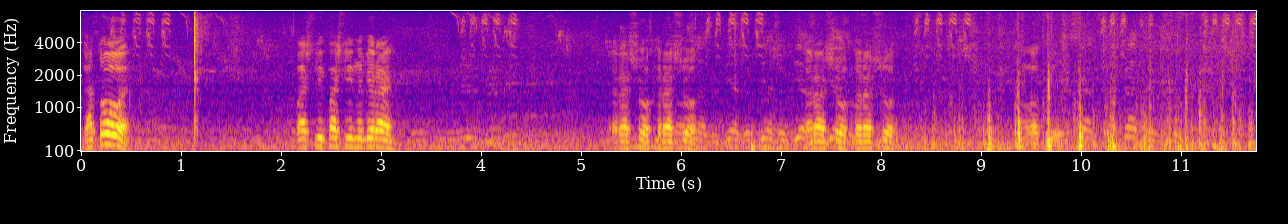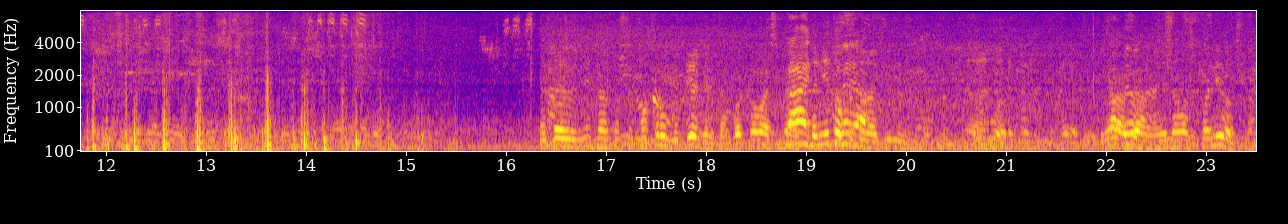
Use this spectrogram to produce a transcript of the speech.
Готовы? Пошли, пошли, набирай. Хорошо, хорошо. Хорошо, хорошо. Молодцы. Это видно, то, что по кругу бегали, там боковая спина. Это не то, которое впереди. Вот. Да, да, она, видно, воспалилась там.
